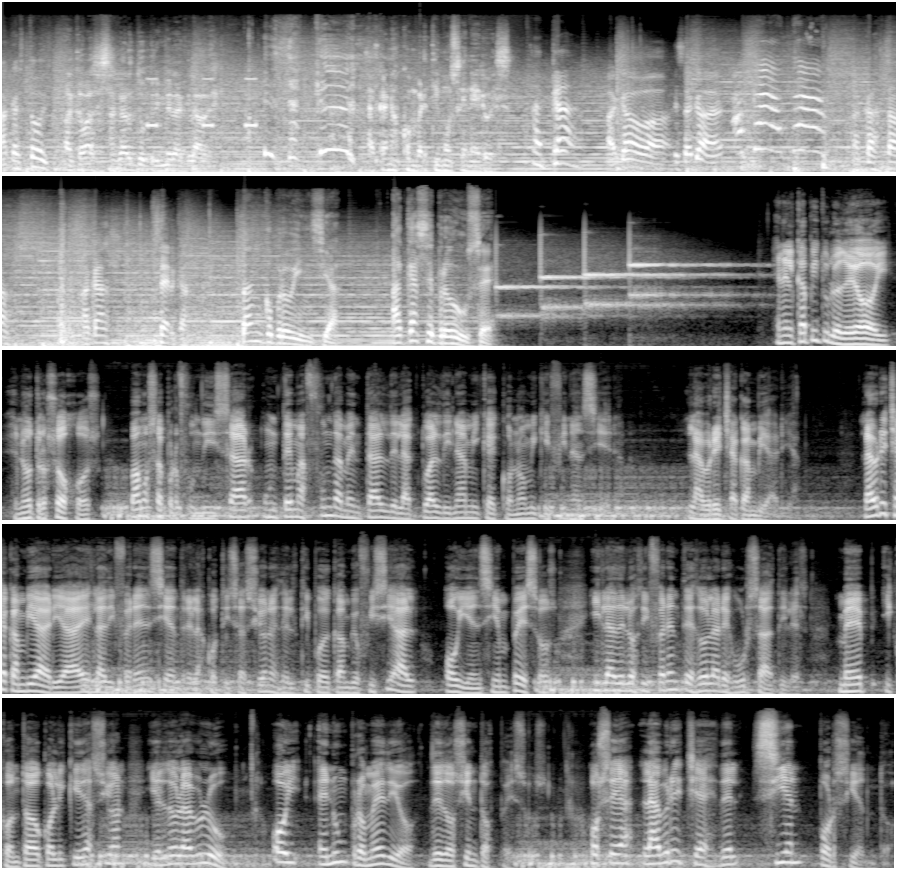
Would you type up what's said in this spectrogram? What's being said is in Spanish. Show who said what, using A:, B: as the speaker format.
A: Acá estoy.
B: Acá vas a sacar tu primera clave.
C: ¡Es acá!
D: Acá nos convertimos en héroes.
C: Acá.
E: Acá va. Es acá, ¿eh?
F: Acá, acá.
A: Acá está. Acá, cerca.
G: Banco Provincia. Acá se produce.
D: En el capítulo de hoy, en Otros Ojos, vamos a profundizar un tema fundamental de la actual dinámica económica y financiera, la brecha cambiaria. La brecha cambiaria es la diferencia entre las cotizaciones del tipo de cambio oficial, hoy en 100 pesos, y la de los diferentes dólares bursátiles, MEP y contado con liquidación, y el dólar blue, hoy en un promedio de 200 pesos. O sea, la brecha es del 100%.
